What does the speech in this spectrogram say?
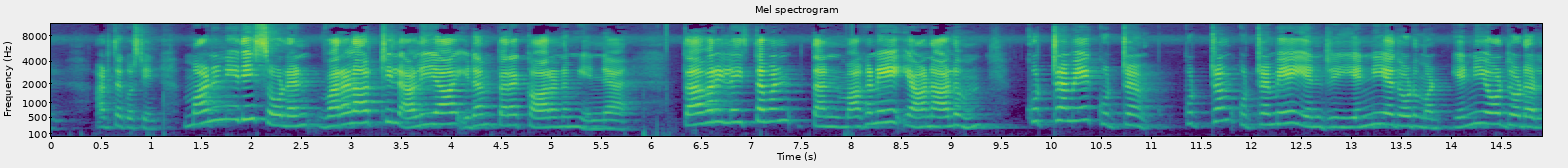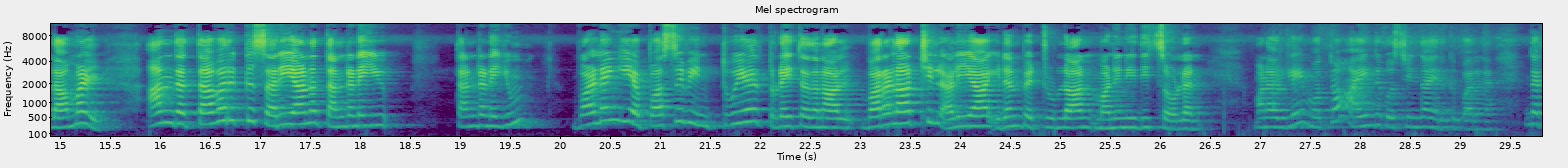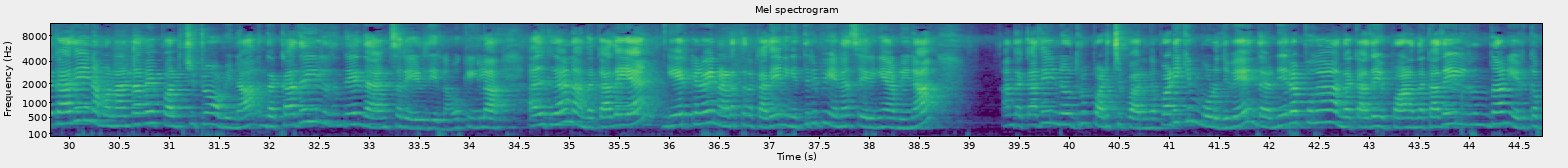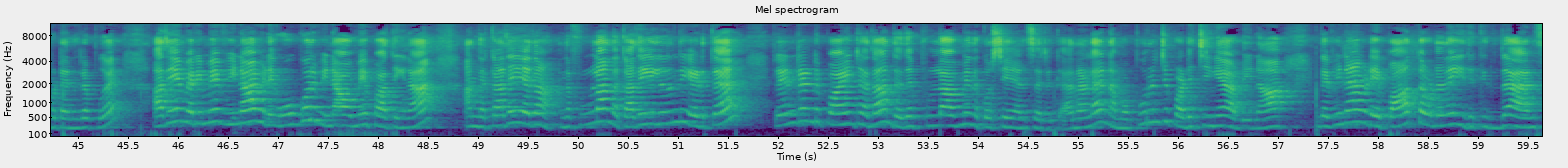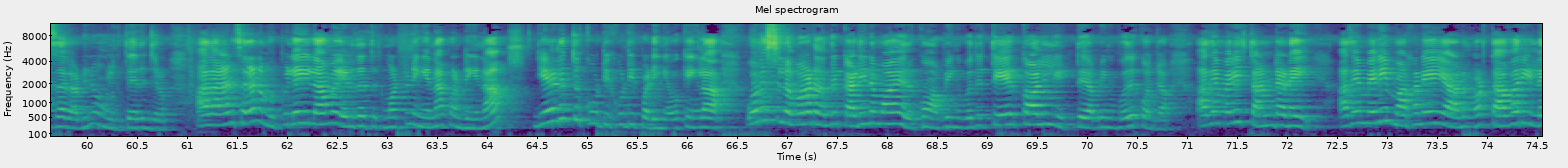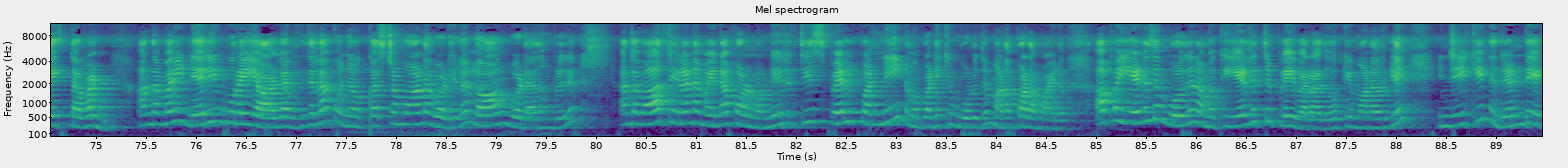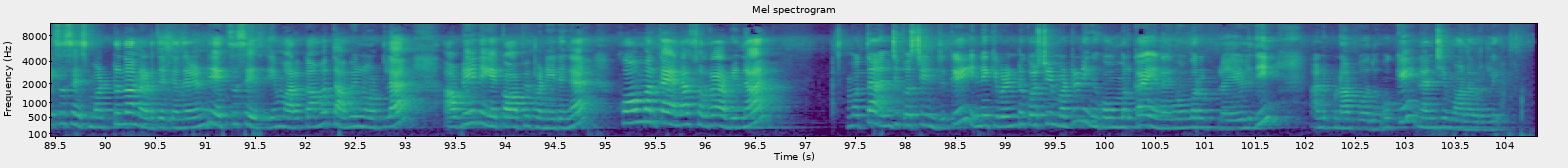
அடுத்த கொஸ்டின் மனுநீதி சோழன் வரலாற்றில் அழியா இடம்பெற காரணம் என்ன? தவறிழைத்தவன் தன் மகனே யானாலும் குற்றமே குற்றம் குற்றம் குற்றமே என்று எண்ணியதோடு மட் எண்ணியோதோடு அல்லாமல் அந்த தவறுக்கு சரியான தண்டனையும் தண்டனையும் வழங்கிய பசுவின் துயர் துடைத்ததனால் வரலாற்றில் அழியா இடம்பெற்றுள்ளான் மனுநீதி சோழன். மாணவர்களே மொத்தம் ஐந்து கொஸ்டின் தான் இருக்குது பாருங்கள் இந்த கதையை நம்ம நல்லாவே படிச்சுட்டோம் அப்படின்னா இந்த கதையிலிருந்தே இந்த ஆன்சரை எழுதிடலாம் ஓகேங்களா அதுக்கு தான் நான் அந்த கதையை ஏற்கனவே நடத்துகிற கதையை நீங்கள் திருப்பி என்ன செய்கிறீங்க அப்படின்னா அந்த கதையை இன்னொருத்தரும் படித்து பாருங்கள் படிக்கும் பொழுதுவே இந்த நிரப்புக அந்த கதை பா அந்த கதையிலிருந்து தான் எடுக்கப்பட்ட நிரப்புக. அதே மாதிரியுமே வினாவிடை ஒவ்வொரு வினாவுமே பார்த்தீங்கன்னா அந்த கதையை தான் அந்த ஃபுல்லாக அந்த கதையிலிருந்து எடுத்த ரெண்டு ரெண்டு பாயிண்ட்டாக தான் அந்த இது ஃபுல்லாகவுமே இந்த கொஸ்டின் ஆன்சர் இருக்குது அதனால் நம்ம புரிஞ்சு படிச்சிங்க அப்படின்னா இந்த வினாவிடையை பார்த்த உடனே இதுக்கு இதுதான் ஆன்சர் அப்படின்னு உங்களுக்கு தெரிஞ்சிடும் அந்த ஆன்சரை நம்ம பிழை இல்லாமல் எழுதுறதுக்கு மட்டும் நீங்கள் என்ன பண்ணுறீங்கன்னா எழுத்து கூட்டி கூட்டி படிங்க ஓகேங்களா ஒரு சில வேர்டு வந்து கடினமாக இருக்கும் அப்படிங்கும்போது தேர்காலில் இட்டு அப்படிங்கும்போது கொஞ்சம். அதே மாதிரி தண்டனை அதேமாரி மகனே தவறு இழைத்தவன். அந்த மாதிரி நெறிமுறையாளன். இதெல்லாம் கொஞ்சம் கஷ்டமான வேர்டு இல்லை லாங் வேர்டு அதுங்கும்போது அந்த வார்த்தையில் நம்ம என்ன பண்ணணும்? நிறுத்தி ஸ்பெல் பண்ணி நம்ம படிக்கும் பொழுது மனப்பாடம் ஆகிடும் அப்போ எழுதும்போது நமக்கு எழுத்து பிழை வராது. ஓகே மாணவர்களே இன்றைக்கு இந்த ரெண்டு எக்ஸசைஸ் மட்டும்தான் நடத்திருக்கேன் இந்த ரெண்டு எக்ஸசைஸையும் மறக்காமல் தமிழ் நோட்டில் அப்படியே நீங்கள் காப்பி பண்ணிவிடுங்க ஹோம்ஒர்க்காக என்ன சொல்கிறேன் அப்படின்னா மொத்தம் அஞ்சு கொஸ்டின் இருக்குது இன்றைக்கி ரெண்டு கொஸ்டின் மட்டும் நீங்கள் ஹோம்ஒர்க்காக எனக்கு ஹோம்ஒர்க்கில் எழுதி அனுப்புனா போதும். ஓகே நன்றி மாணவர்களே.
